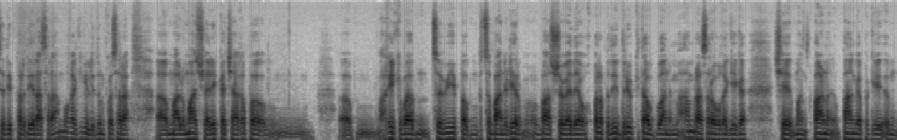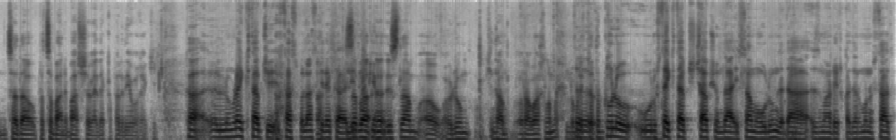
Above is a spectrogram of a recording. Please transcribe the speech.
څه دي پر دې را سره هم غږیږي لیدونکو سره معلومات شریکه چې هغه په هغې کې به څه وي په څه باندې ډېر بحث شوی دی او خپله په دې دریو کتابو باندې هم را سره وغږېږه چې منځپانګه پکې څه ده او په څه باندې بحث شوی دی که پر دې وغږېږي که لومړی کتاب چې تاسو په لاس کې دی که لیدونکي زه به اسلام علوم کتاب راواخلم لومړی قدم ټولو وروستی کتاب چې چاپ شوم دا اسلام علوم ده دا زما ډېر قدرمن استاد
